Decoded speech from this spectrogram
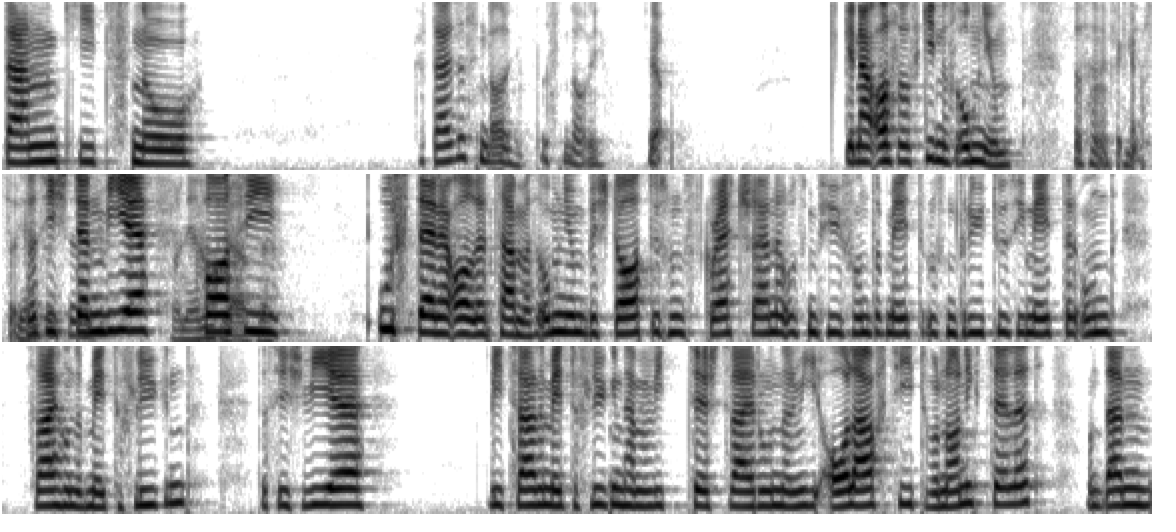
dann gibt es noch. Nein, das sind alle. Das sind alle. Genau, also es gibt das Omnium. Das habe ich vergessen. Ja, das, das, ist dann wie quasi aus denen allen zusammen. Das Omnium besteht aus dem Scratch-Rennen, aus dem 500 Meter, aus dem 3000 Meter und 200 Meter fliegend. Das ist wie, wie 200 Meter fliegend haben wir zuerst zwei Runden wie Anlaufzeit, die noch nicht zählen. Und dann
